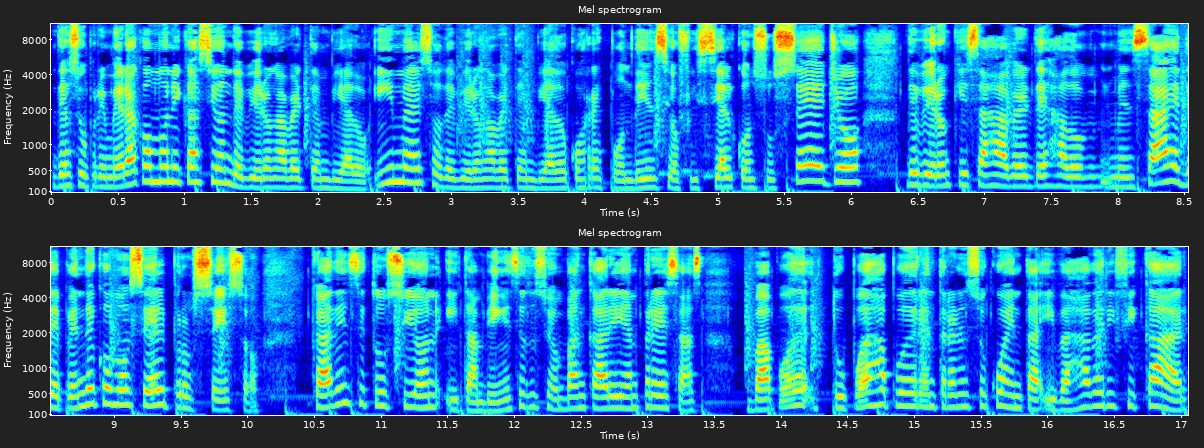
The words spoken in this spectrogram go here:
de su primera comunicación debieron haberte enviado emails o debieron haberte enviado correspondencia oficial con su sello debieron quizás haber dejado mensajes depende cómo sea el proceso. Cada institución y también institución bancaria y empresas va a poder tú puedas a poder entrar en su cuenta y vas a verificar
